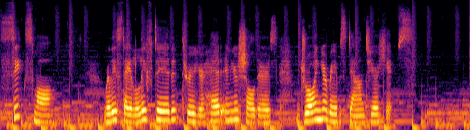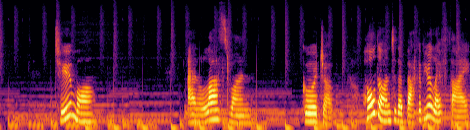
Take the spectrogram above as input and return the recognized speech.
Six more. Really stay lifted through your head and your shoulders, drawing your ribs down to your hips. Two more. And last one. Good job. Hold on to the back of your left thigh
